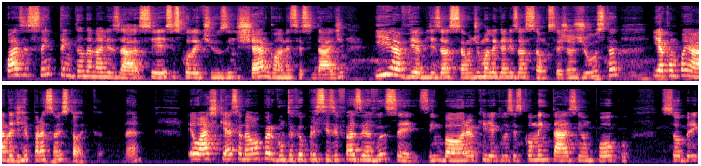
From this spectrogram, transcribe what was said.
Quase sempre tentando analisar se esses coletivos enxergam a necessidade e a viabilização de uma legalização que seja justa e acompanhada de reparação histórica, né? Eu acho que essa não é uma pergunta que eu precise fazer a vocês, embora eu queria que vocês comentassem um pouco sobre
